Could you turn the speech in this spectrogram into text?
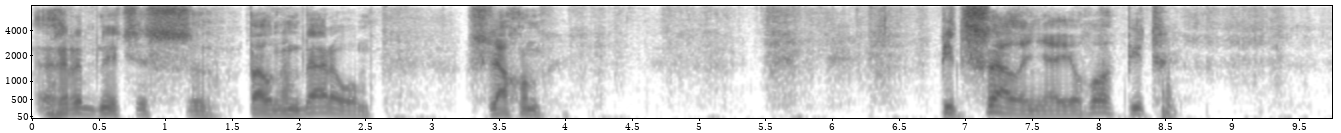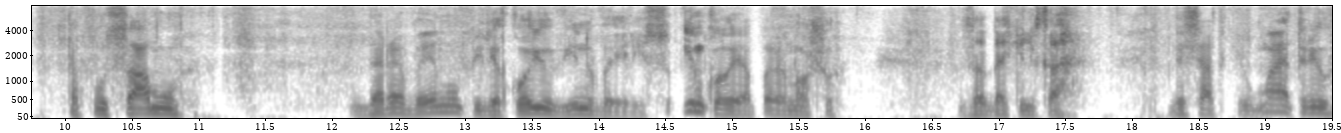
грибниці з певним деревом шляхом підселення його під таку саму деревину, під якою він виріс. Інколи я переношу за декілька десятків метрів,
